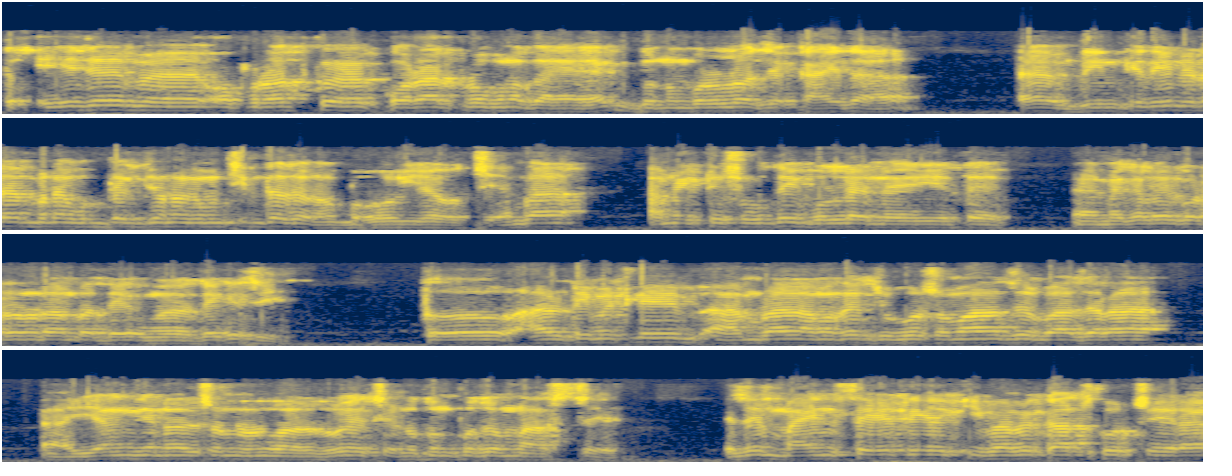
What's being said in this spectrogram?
তো এই যে অপরাধ করার প্রবণতা এক, দু নম্বর হলো যে কায়দা দিনকে দিন এটা মানে উদ্বেগজনক এবং চিন্তাজনক ইয়ে হচ্ছে। আমরা একটু শুরুতেই বললেন ইয়েতে মেঘালয়ের ঘটনাটা আমরা দেখেছি। তো আলটিমেটলি আমরা আমাদের যুব সমাজ বা যারা ইয়াং জেনারেশন রয়েছে, নতুন প্রজন্ম আসছে, এদের মাইন্ডসেট কীভাবে কাজ করছে, এরা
